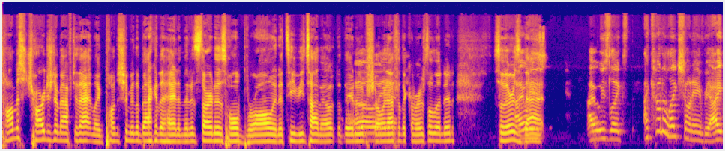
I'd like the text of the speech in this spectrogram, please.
Thomas charged him after that and like punched him in the back of the head, and then it started this whole brawl in a TV timeout that they ended up Oh, showing yeah. after the commercial ended. So there was I that. always, I always like. I kind of like Sean Avery. I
